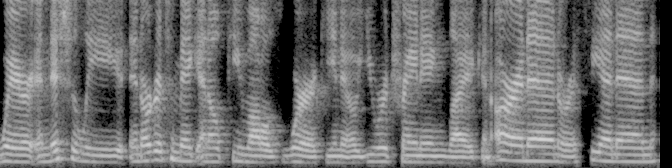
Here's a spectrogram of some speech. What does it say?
where initially in order to make nlp models work you know you were training like an rnn or a cnn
